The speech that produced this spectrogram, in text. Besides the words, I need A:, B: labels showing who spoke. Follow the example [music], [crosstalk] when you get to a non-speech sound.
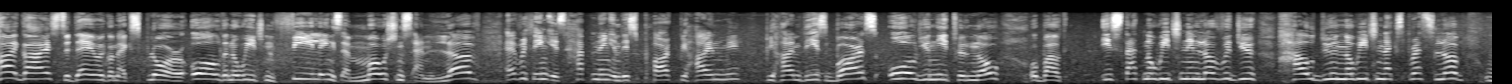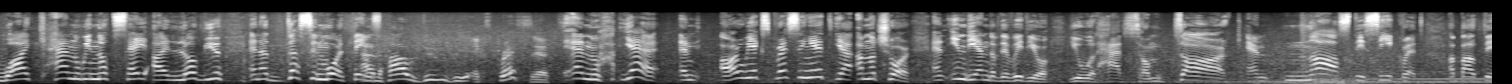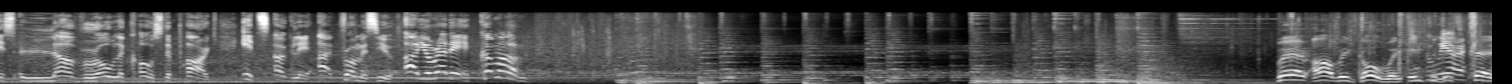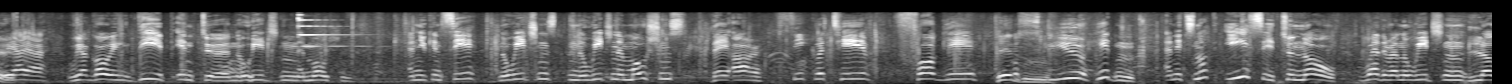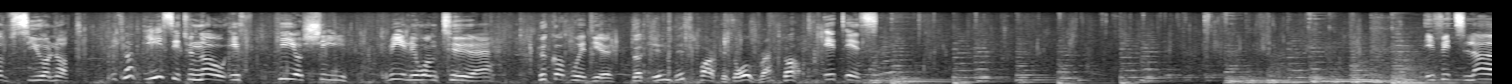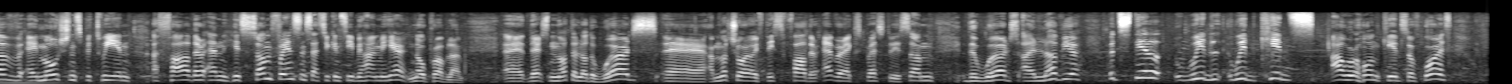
A: Hi guys, today we're gonna explore all the Norwegian feelings, emotions and love. Everything is happening in this park behind me, behind these bars. All you need to know about is that Norwegian in love with you? How do Norwegian express love? Why can we not say I love you? And a dozen more things.
B: And how do we express it?
A: And yeah, and are we expressing it? Yeah, I'm not sure. And in the end of the video, you will have some dark and nasty secret about this love roller coaster park. It's ugly, I promise you. Are you ready? Come on!
B: Where are we going into
A: we
B: this
A: are,
B: cave?
A: We are, we are going deep into Norwegian emotions. And you can see Norwegians, Norwegian emotions, they are secretive, foggy,
B: Hidden.
A: obscure, hidden. And it's not easy to know whether a Norwegian loves you or not. It's not easy to know if he or she really want to uh, hook up with you.
B: But in this park it's all wrapped up.
A: It is. If it's love, emotions between a father and his son, for instance, as you can see behind me here, no problem. Uh, there's not a lot of words. Uh, I'm not sure if this father ever expressed to his son the words "I love you," but still, with with kids, our [laughs] own kids, of course,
